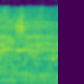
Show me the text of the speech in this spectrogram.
ngoài dưới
